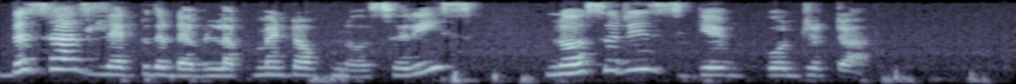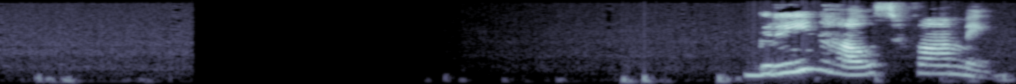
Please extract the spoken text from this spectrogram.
This has led to the development of nurseries. Nurseries give good return. Greenhouse farming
